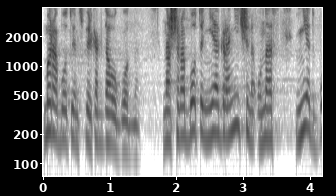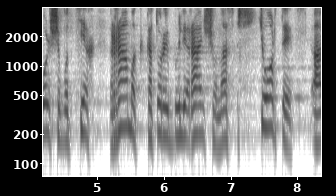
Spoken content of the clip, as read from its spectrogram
Мы работаем теперь когда угодно. Наша работа не ограничена. У нас нет больше вот тех рамок, которые были раньше. У нас стерты, а,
